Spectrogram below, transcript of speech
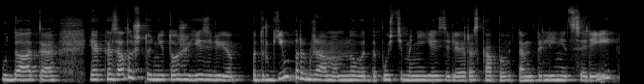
куда-то, и оказалось, что они тоже ездили по другим программам, ну вот, допустим, они ездили раскапывать там долины богини царей,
